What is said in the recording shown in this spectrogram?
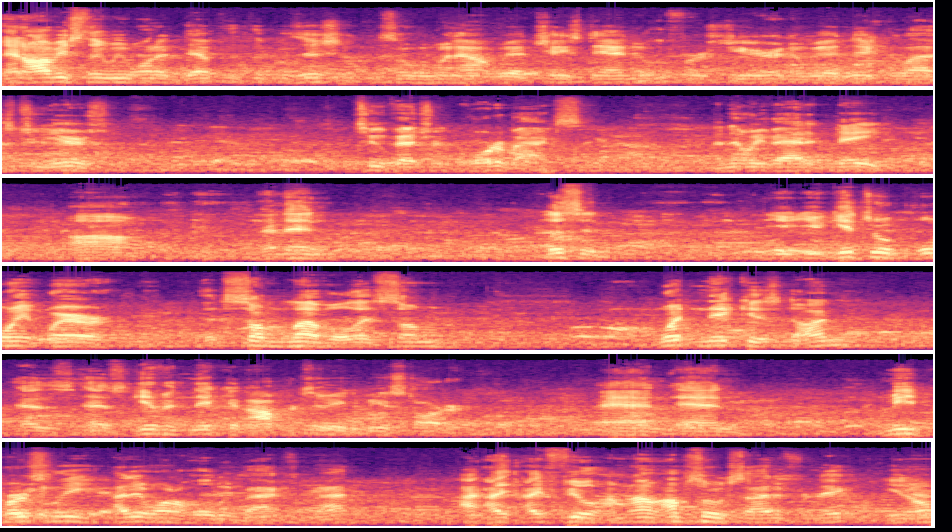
and obviously, we wanted depth at the position, so we went out. We had Chase Daniel the first year, and then we had Nick the last two years. Two veteran quarterbacks, and then we've added Nate. Um, and then, listen, you, you get to a point where, at some level, at some, what Nick has done has has given Nick an opportunity to be a starter, and and me personally, I didn't want to hold him back from that. I, I feel I'm, I'm so excited for Nick. You know,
